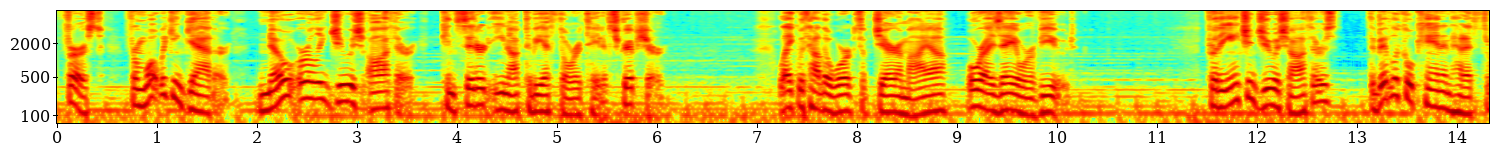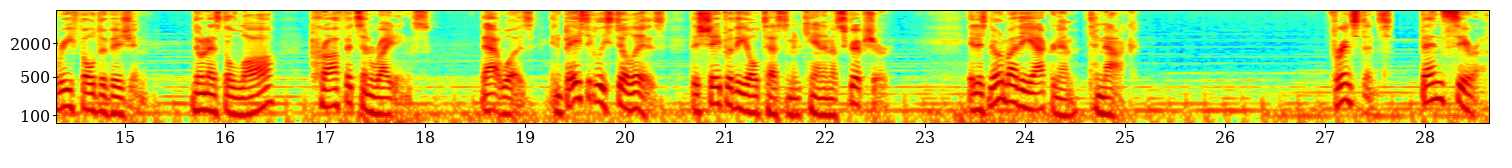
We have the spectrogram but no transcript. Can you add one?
First, from what we can gather, no early Jewish author considered Enoch to be authoritative Scripture, like with how the works of Jeremiah or Isaiah were viewed. For the ancient Jewish authors, the biblical canon had a threefold division, known as the Law, Prophets, and Writings. That was, and basically still is, the shape of the Old Testament canon of Scripture. It is known by the acronym Tanakh. For instance, Ben Sira,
